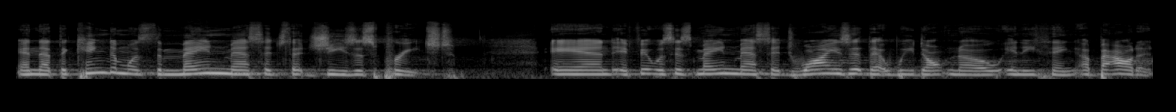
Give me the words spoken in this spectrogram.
and that the kingdom was the main message that Jesus preached. And if it was his main message, why is it that we don't know anything about it?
